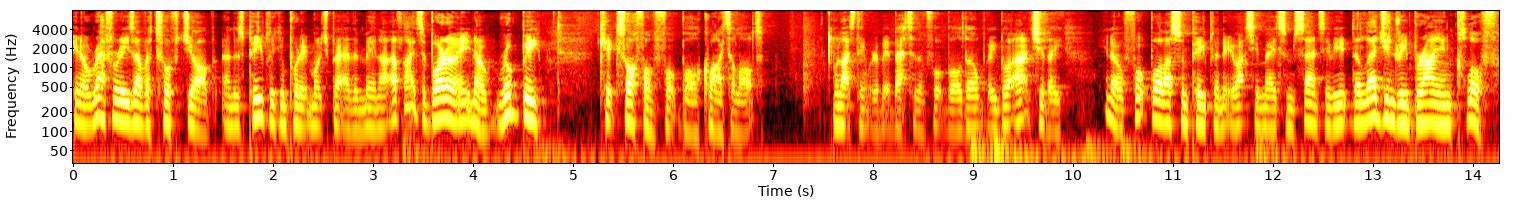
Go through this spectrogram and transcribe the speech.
you know referees have a tough job, and there's people who can put it much better than me. And I'd like to borrow, you know, rugby kicks off on football quite a lot. We like to think we're a bit better than football, don't we? But actually, you know, football has some people in it who actually made some sense. the legendary Brian Clough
